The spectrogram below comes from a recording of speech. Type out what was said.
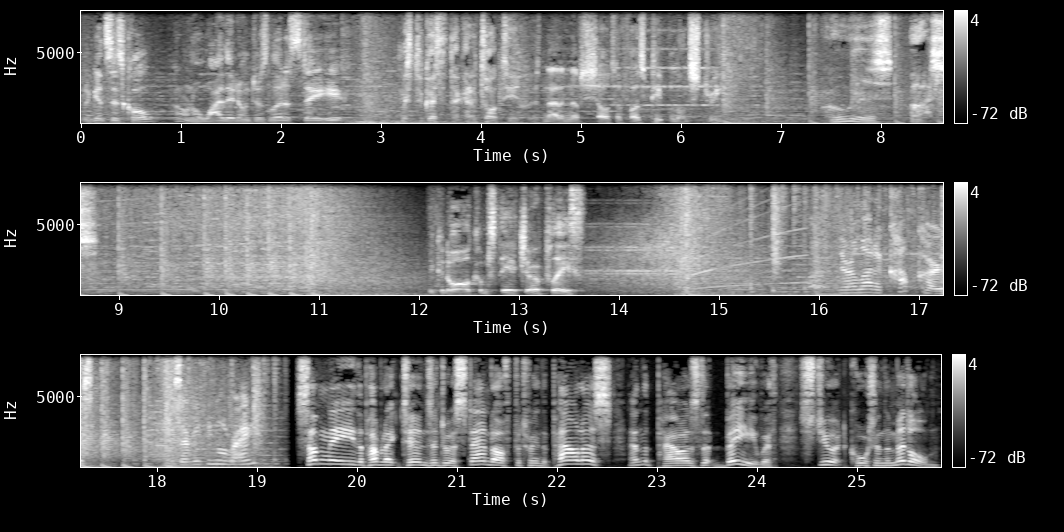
When it gets this cold, I don't know why they don't just let us stay here. Mr. Goodson, I gotta talk to you. There's not enough shelter for us people on the street. Who is us? We could all come stay at your place. There are a lot of cop cars. Is everything all right? Suddenly, the public turns into a standoff between the powerless and the powers that be, with Stuart caught in the middle.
